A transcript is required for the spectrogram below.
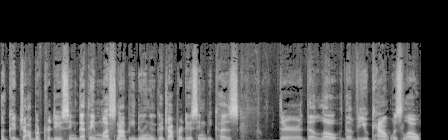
a good job of producing that they must not be doing a good job producing because their the low the view count was low.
